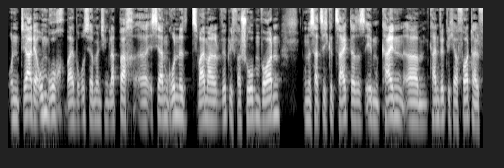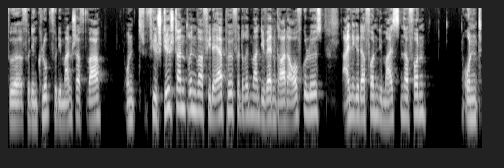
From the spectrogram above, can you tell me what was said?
Und ja, der Umbruch bei Borussia Mönchengladbach äh, ist ja im Grunde zweimal wirklich verschoben worden. Und es hat sich gezeigt, dass es eben kein, ähm, kein wirklicher Vorteil für, für den Club, für die Mannschaft war und viel Stillstand drin war, viele Erbhöfe drin waren, die werden gerade aufgelöst, einige davon, die meisten davon. Und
